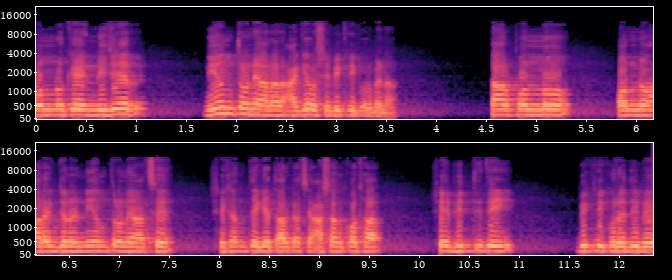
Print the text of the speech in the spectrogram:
পণ্যকে নিজের নিয়ন্ত্রণে আনার আগেও সে বিক্রি করবে না। তার পণ্য অন্য আরেকজনের নিয়ন্ত্রণে আছে, সেখান থেকে তার কাছে আসার কথা সেই ভিত্তিতেই বিক্রি করে দিবে,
